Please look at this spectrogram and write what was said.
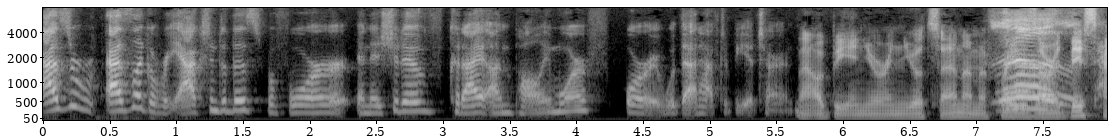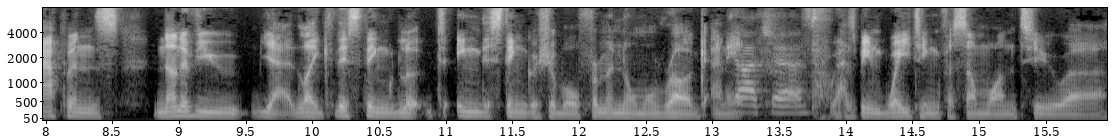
as a as like a reaction to this before initiative, could I unpolymorph, or would that have to be a turn? that would be in your in your turn. I'm afraid, Zara. This happens. None of you, yeah, like this thing looked indistinguishable from a normal rug, and it Gotcha. has been waiting for someone to. uh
